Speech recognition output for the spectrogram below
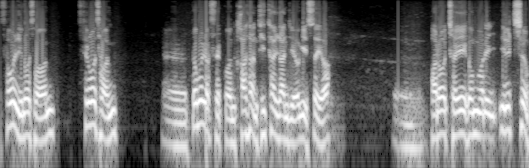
서울 1호선, 7호선 에, 더블 역세권 가산 디지털 단지 여기 있어요. 어, 바로 저희 건물의 1층.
